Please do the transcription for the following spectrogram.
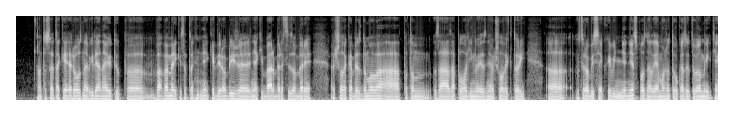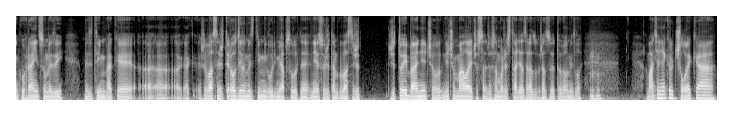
No to sú také rôzne videá na YouTube. V, v Amerike sa to niekedy robí, že nejaký barber si zoberie človeka bez domova a potom za, za pol hodinu je z neho človek, ktorý, uh, ktorý by si ako keby ne, nespoznali a možno to ukazuje tú veľmi tenkú hranicu medzi, medzi tým, aké, a, a, a, že vlastne, že tie rozdiely medzi tými ľuďmi absolútne nie sú, že tam vlastne, že, že to je iba niečo, niečo malé, čo sa, čo sa môže stať a zrazu, zrazu je to veľmi zle. Mm-hmm. A máte nejakého človeka,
